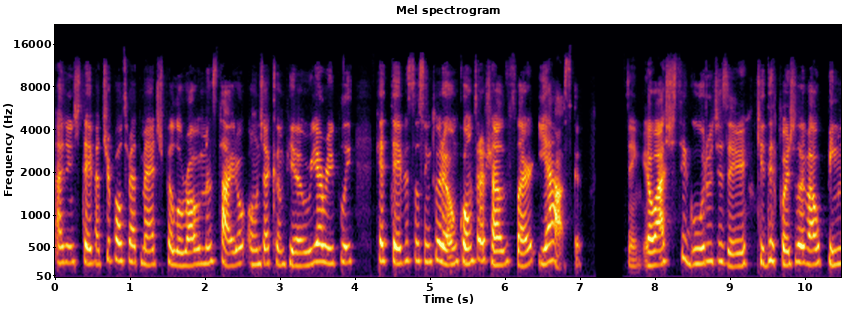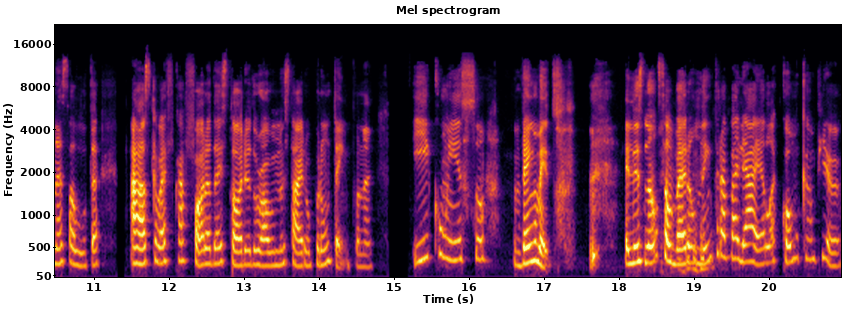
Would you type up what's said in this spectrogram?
a gente teve a Triple Threat Match pelo Raw Women's Title, onde a campeã Rhea Ripley reteve seu cinturão contra a Charlotte Flair e a Asuka. Sim, eu acho seguro dizer que depois de levar o pin nessa luta, a Asuka vai ficar fora da história do Raw Women's Title por um tempo, né? E com isso vem o medo. Eles não souberam nem trabalhar ela como campeã.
